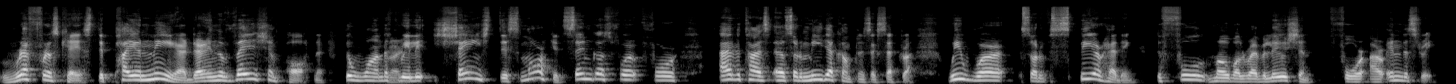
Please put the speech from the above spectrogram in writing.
reference case, the pioneer, their innovation partner, the one that right. really changed this market. Same goes for for advertise uh, sort of media companies, etc. We were sort of spearheading the full mobile revolution for our industry,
